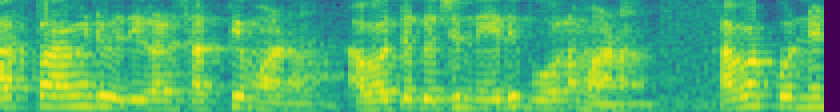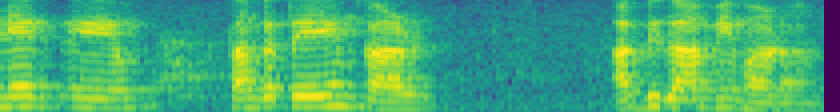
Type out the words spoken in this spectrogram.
കർത്താവിന്റെ വിധികൾ സത്യമാണ്. അവ തികച്ചും നീതിപൂർണമാണ് അവ പൊന്നിനെയും തങ്കത്തെയും കാൾ അഭികാമ്യമാണ്.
